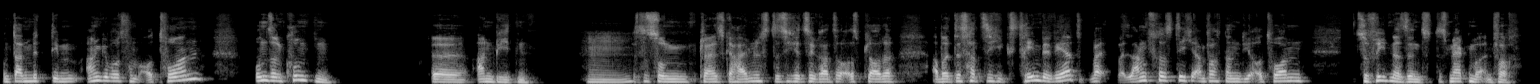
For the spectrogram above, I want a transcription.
und dann mit dem Angebot vom Autoren unseren Kunden äh, anbieten. Mhm. Das ist so ein kleines Geheimnis, das ich jetzt hier gerade so ausplaudere. Aber das hat sich extrem bewährt, weil langfristig einfach dann die Autoren zufriedener sind. Das merken wir einfach.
